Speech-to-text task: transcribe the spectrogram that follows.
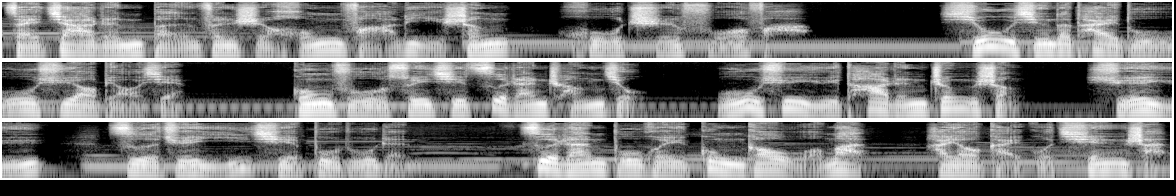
在家人本分是弘法利生，护持佛法，修行的态度无需要表现，功夫随其自然成就，无需与他人争胜。学愚自觉一切不如人，自然不会共高我慢，还要改过迁善，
